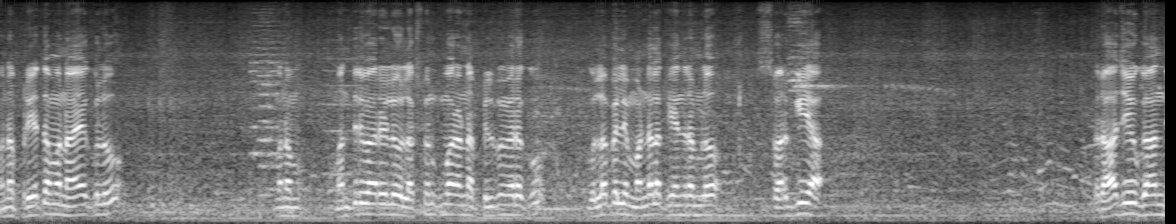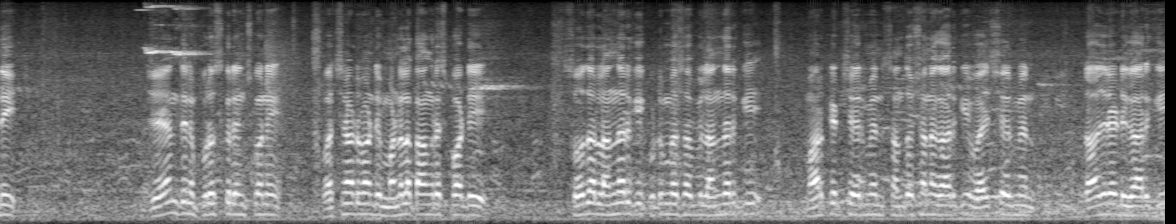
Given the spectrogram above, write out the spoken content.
మన ప్రియతమ నాయకులు మనం మంత్రివారిలో లక్ష్మణ్ కుమార్ అన్న పిలుపు మేరకు గుల్లపల్లి మండల కేంద్రంలో స్వర్గీయ రాజీవ్ గాంధీ జయంతిని పురస్కరించుకొని వచ్చినటువంటి మండల కాంగ్రెస్ పార్టీ సోదరులందరికీ కుటుంబ సభ్యులందరికీ మార్కెట్ చైర్మన్ సంతోషన్న గారికి వైస్ చైర్మన్ రాజిరెడ్డి గారికి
